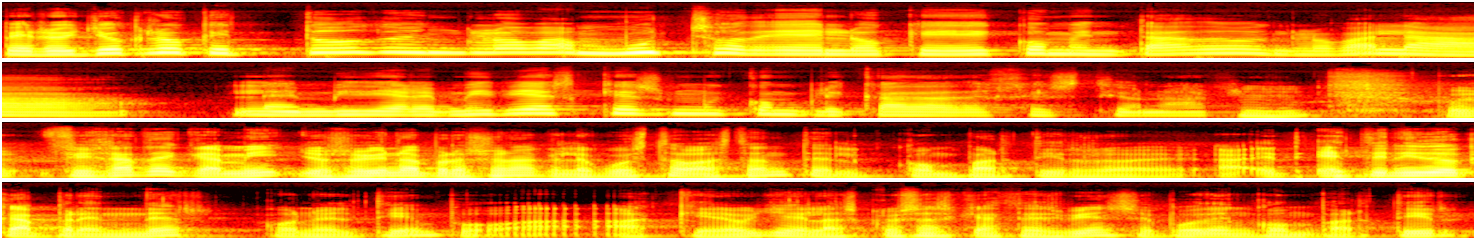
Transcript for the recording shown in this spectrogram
Pero yo creo que todo engloba, mucho de lo que he comentado, engloba la, la envidia. La envidia es que es muy complicada de gestionar. Pues fíjate que a mí, yo soy una persona que le cuesta bastante el compartir. Eh, he tenido que aprender con el tiempo a, que, oye, las cosas que haces bien se pueden compartir.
